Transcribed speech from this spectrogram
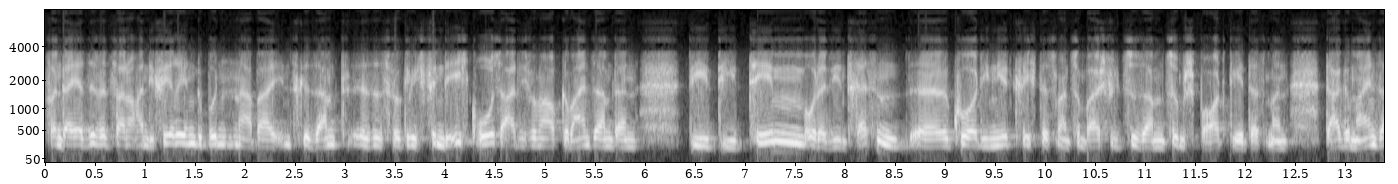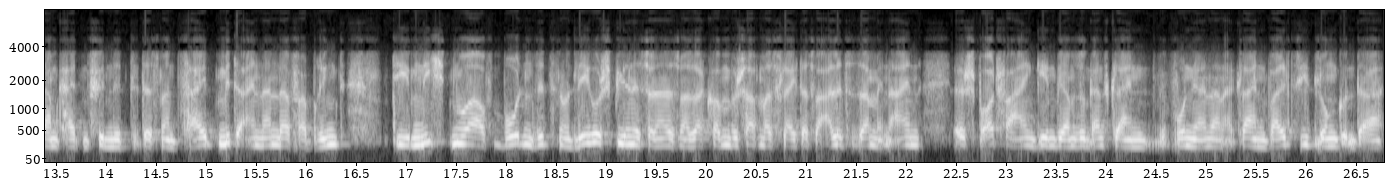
von daher sind wir zwar noch an die Ferien gebunden, aber insgesamt ist es wirklich, finde ich, großartig, wenn man auch gemeinsam dann die, die Themen oder die Interessen äh, koordiniert kriegt, dass man zum Beispiel zusammen zum Sport geht, dass man da Gemeinsamkeiten findet, dass man Zeit miteinander verbringt, die eben nicht nur auf dem Boden sitzen und Lego spielen ist, sondern dass man sagt, komm, wir schaffen es vielleicht, dass wir alle zusammen in einen äh, Sportverein gehen. Wir haben so einen ganz kleinen, wir wohnen ja in einer kleinen Waldsiedlung und da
